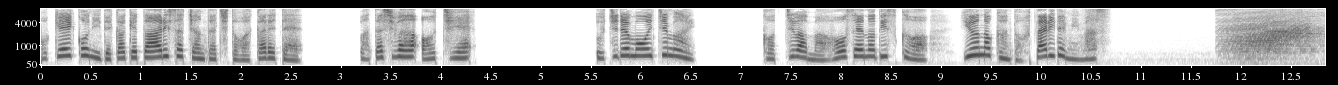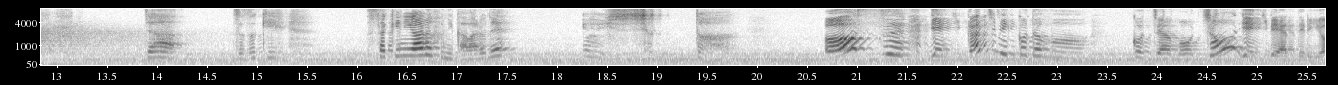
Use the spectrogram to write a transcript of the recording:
お稽古に出かけたアリサちゃんたちと別れて私はお家へ。うちでもう一枚こっちは魔法製のディスクをユーノくんと二人で見ます。じゃあ続き先にアルフに変わるね。よいしょっと。おっす元気か？ちびっこども。こっちはもう超元気でやってるよ。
